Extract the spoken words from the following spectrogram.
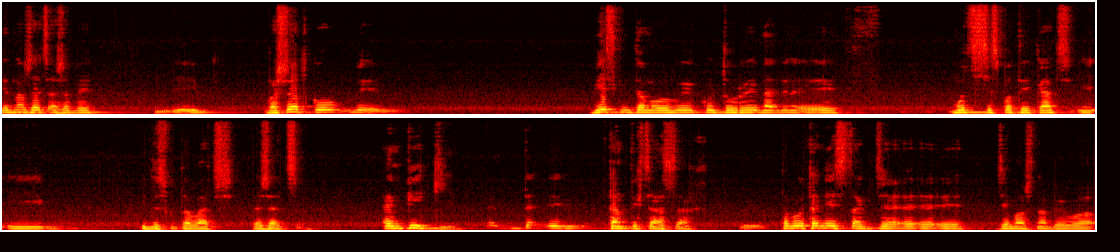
jedną rzecz, ażeby w ośrodku w Miejskim Domu Kultury y, móc się spotykać i, i, i dyskutować te rzeczy. Empiki y, w tamtych czasach. To były te miejsca, gdzie, gdzie można było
